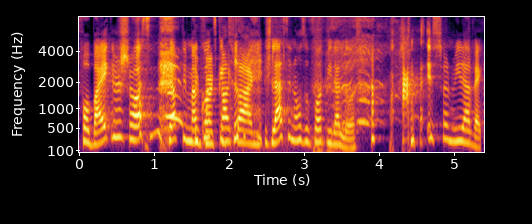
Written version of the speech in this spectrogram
vorbeigeschossen. Ich habe den mal Ich kurz gegriffen. sagen. Ich lasse ihn auch sofort wieder los. Ist schon wieder weg.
